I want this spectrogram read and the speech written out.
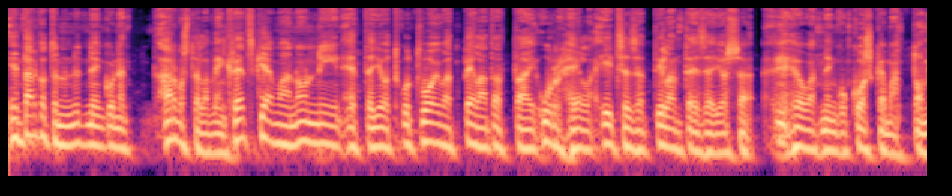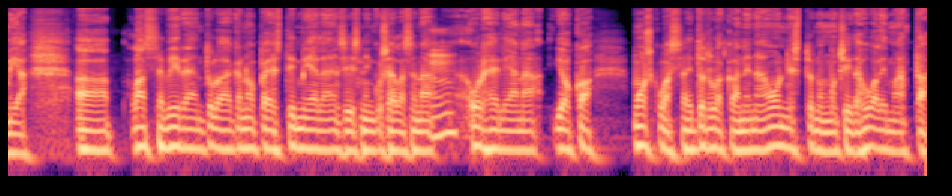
en tarkoittanut nyt niin kuin, että arvostella Wayne Gretzkyä, vaan on niin, että jotkut voivat pelata tai urheilla itsensä tilanteeseen, jossa he ovat niin kuin koskemattomia. Lasse Vireen tulee aika nopeasti mieleen siis niin kuin sellaisena Mm. urheilijana, joka Moskovassa ei todellakaan enää onnistunut, mutta siitä huolimatta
